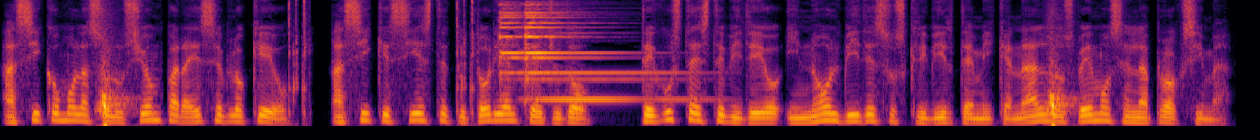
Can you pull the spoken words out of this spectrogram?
así como la solución para ese bloqueo, así que si este tutorial te ayudó, te gusta este video y no olvides suscribirte a mi canal nos vemos en la próxima.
